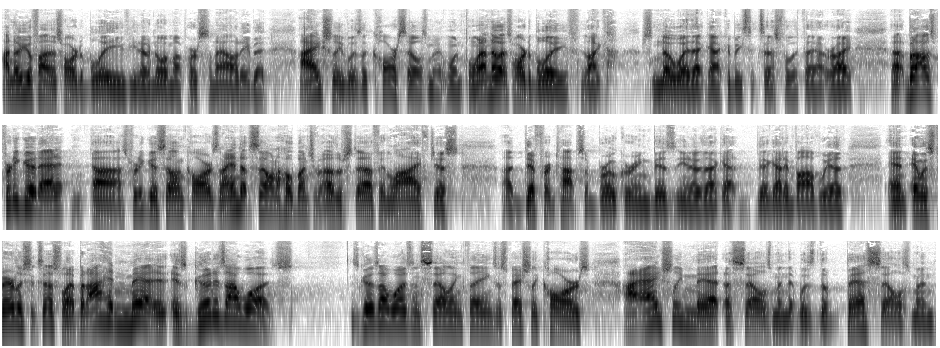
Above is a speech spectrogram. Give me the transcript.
I know you'll find this hard to believe, you know, knowing my personality, but I actually was a car salesman at one point. I know that's hard to believe. Like, there's no way that guy could be successful at that, right? Uh, but I was pretty good at it. Uh, I was pretty good selling cars. And I ended up selling a whole bunch of other stuff in life, just uh, different types of brokering business, you know, that I got, that I got involved with. And, and was fairly successful at. But I had met, as good as I was, as good as I was in selling things, especially cars, I actually met a salesman that was the best salesman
